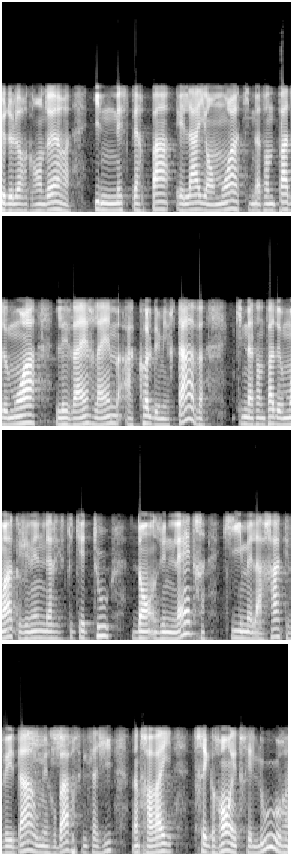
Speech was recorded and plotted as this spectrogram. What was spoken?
que de leur grandeur, ils n'espèrent pas, et l'aillent en moi, qu'ils n'attendent pas de moi, les vaer laem à kol mirtav, qu'ils n'attendent pas de moi que je vienne leur expliquer tout dans une lettre, qui melachak veda ou meruba, parce qu'il s'agit d'un travail très grand et très lourd.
